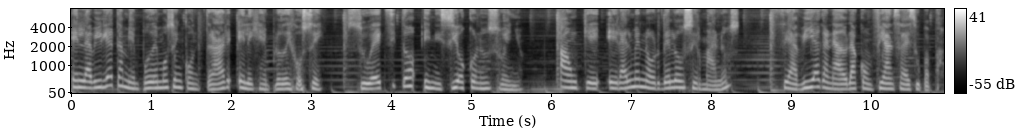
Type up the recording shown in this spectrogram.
En la Biblia también podemos encontrar el ejemplo de José. Su éxito inició con un sueño. Aunque era el menor de los hermanos, se había ganado la confianza de su papá.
